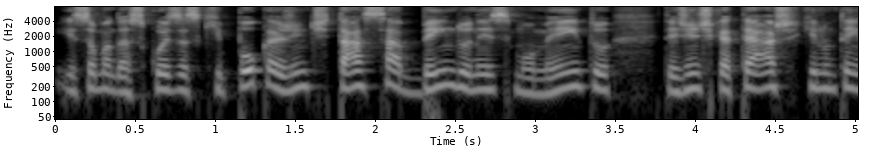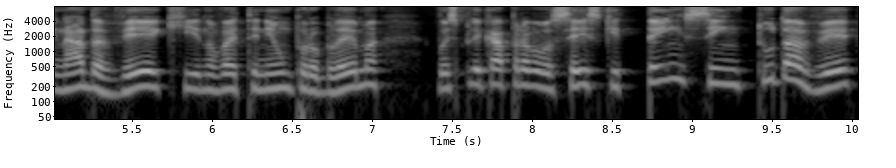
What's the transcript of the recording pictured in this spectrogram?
isso é uma das coisas que pouca gente está sabendo nesse momento. Tem gente que até acha que não tem nada a ver, que não vai ter nenhum problema. Vou explicar para vocês que tem sim tudo a ver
